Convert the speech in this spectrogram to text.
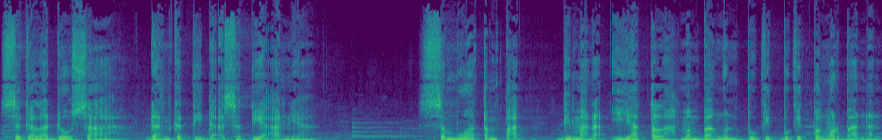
segala dosa dan ketidaksetiaannya, semua tempat di mana ia telah membangun bukit-bukit pengorbanan,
